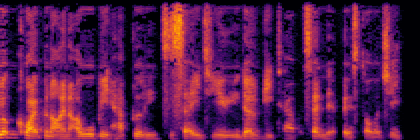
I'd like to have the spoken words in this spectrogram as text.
look quite benign, I will be happily to say to you, you don't need to have send it for histology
